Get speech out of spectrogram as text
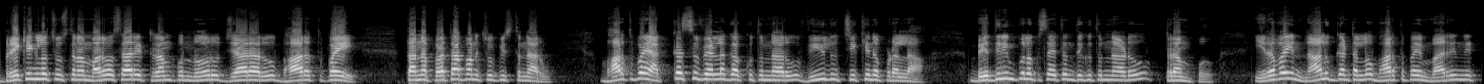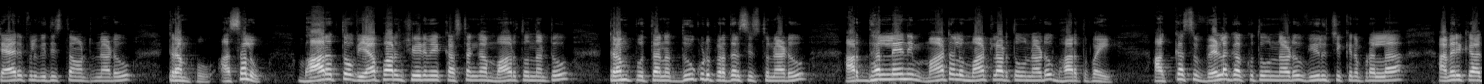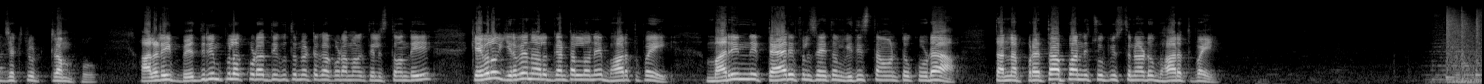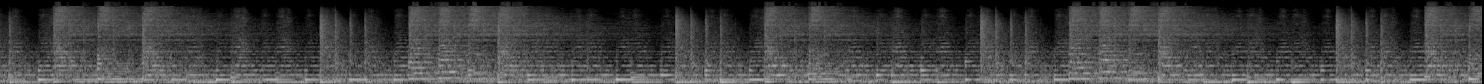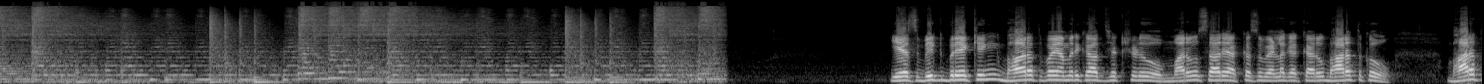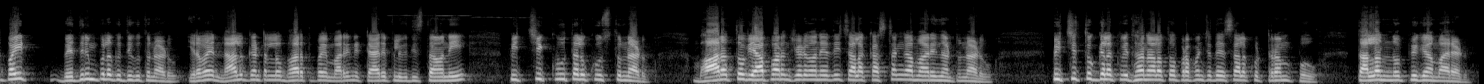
బ్రేకింగ్లో చూస్తున్న చూస్తున్నాం మరోసారి ట్రంప్ నోరు జారారు. భారత్పై తన ప్రతాపాన్ని చూపిస్తున్నారు. భారత్పై అక్కసు వెళ్ళగక్కుతున్నారు. వీలు చిక్కినప్పుడల్లా బెదిరింపులకు సైతం దిగుతున్నాడు ట్రంప్. ఇరవై నాలుగు గంటల్లో భారత్పై మరిన్ని ట్యారిఫ్లు విధిస్తామంటున్నాడు ట్రంప్. అసలు భారత్తో వ్యాపారం చేయడమే కష్టంగా మారుతుందంటూ ట్రంప్ తన దూకుడు ప్రదర్శిస్తున్నాడు. అర్థం లేని మాటలు మాట్లాడుతూ ఉన్నాడు భారత్పై. అక్కసు వెళ్ళగక్కుతూ ఉన్నాడు. వీలు చిక్కినప్పుడల్లా అమెరికా అధ్యక్షుడు ట్రంప్. ఆల్రెడీ బెదిరింపులకు కూడా దిగుతున్నట్టుగా కూడా మనకు తెలుస్తోంది. కేవలం ఇరవై నాలుగు గంటల్లోనే భారత్పై మరిన్ని టారిఫ్లు సైతం విధిస్తామంటూ కూడా తన ప్రతాపాన్ని చూపిస్తున్నాడు భారత్పై. ఎస్ బిగ్ బ్రేకింగ్ భారత్పై అమెరికా అధ్యక్షుడు మరోసారి అక్కసు వెళ్ళగక్కారు. భారత్కు భారత్పై బెదిరింపులకు దిగుతున్నాడు. ఇరవై నాలుగు గంటల్లో భారత్పై మరిన్ని టారిఫ్లు విధిస్తామని పిచ్చి కూతలు కూస్తున్నాడు. భారత్తో వ్యాపారం చేయడం అనేది చాలా కష్టంగా మారిందంటున్నాడు పిచ్చి తుగ్గలకు విధానాలతో ప్రపంచ దేశాలకు ట్రంప్ తల నొప్పిగా మారాడు.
